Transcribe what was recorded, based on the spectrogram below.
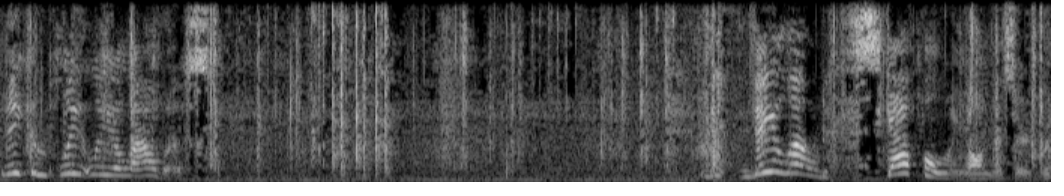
they completely allow this. They allowed scaffolding on the server.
